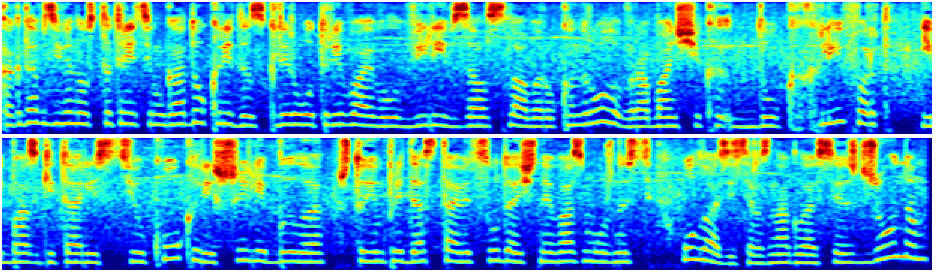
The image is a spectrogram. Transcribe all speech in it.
Когда в 93-м году Creedence Clearwater Revival ввели в зал славы рок-н-ролла, барабанщик Дуг Клиффорд и бас-гитарист Стю Кук решили было, что им предоставится удачная возможность уладить разногласия с Джоном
